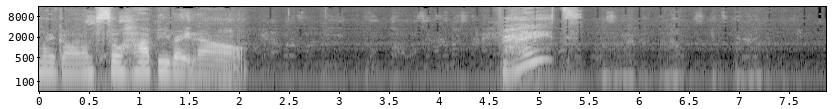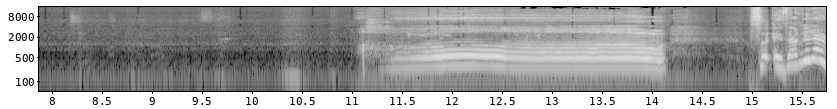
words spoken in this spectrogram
My god, I'm so happy right now. Right? Oh. So is that mean I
